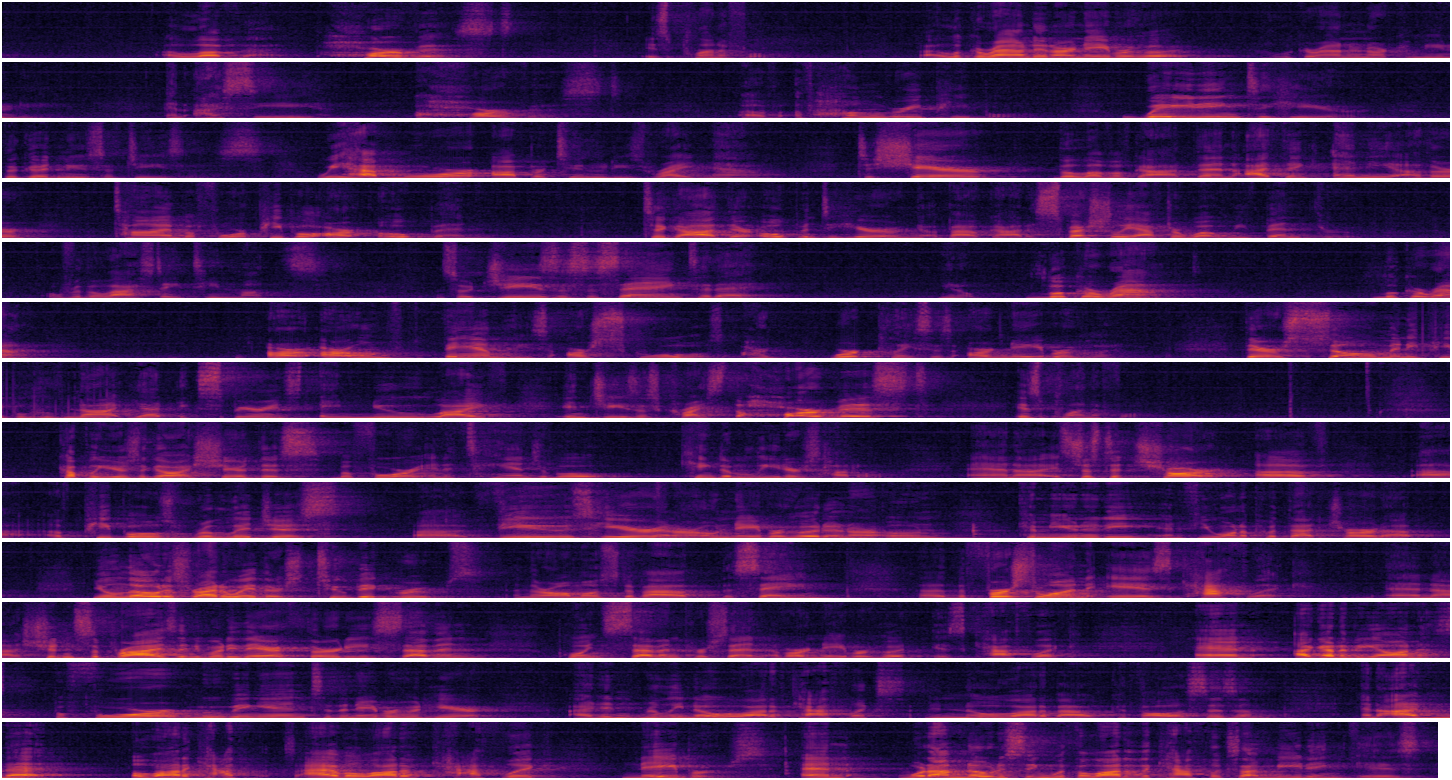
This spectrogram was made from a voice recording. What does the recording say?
I love that. Harvest is plentiful. I look around in our neighborhood, I look around in our community, and I see a harvest of, of hungry people waiting to hear the good news of Jesus. We have more opportunities right now to share the love of God than I think any other time before. People are open to God. They're open to hearing about God, especially after what we've been through over the last 18 months. And so Jesus is saying today, you know, look around. Look around. Our, our own families, our schools, our workplaces, our neighborhood. There are so many people who've not yet experienced a new life in Jesus Christ. The harvest is plentiful. A couple years ago, I shared this before in a tangible Kingdom Leaders Huddle. And uh, it's just a chart of, uh, of people's religious uh, views here in our own neighborhood and our own community. And if you want to put that chart up, you'll notice right away there's two big groups, and they're almost about the same. Uh, the first one is Catholic, and uh, shouldn't surprise anybody there. 37.7% of our neighborhood is Catholic. And I got to be honest, before moving into the neighborhood here, I didn't really know a lot of Catholics. I didn't know a lot about Catholicism. And I've met a lot of Catholics. I have a lot of Catholic neighbors. And what I'm noticing with a lot of the Catholics I'm meeting is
